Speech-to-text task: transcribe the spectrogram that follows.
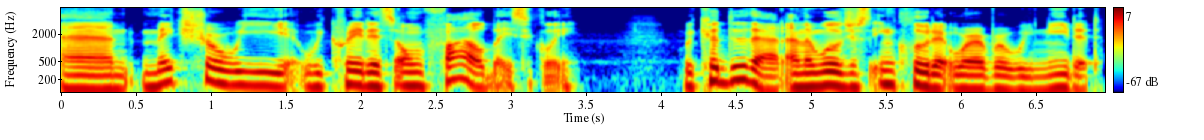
and make sure we we create its own file basically. We could do that and then we'll just include it wherever we need it.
